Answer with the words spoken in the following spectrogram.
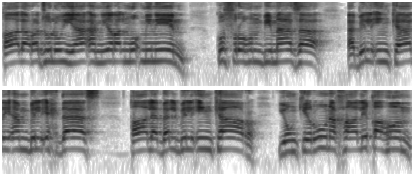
قال رجل يا أمير المؤمنين كفرهم بماذا؟ أبالإنكار أم بالإحداث؟ قال بل بالإنكار. ينكرون خالقهم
